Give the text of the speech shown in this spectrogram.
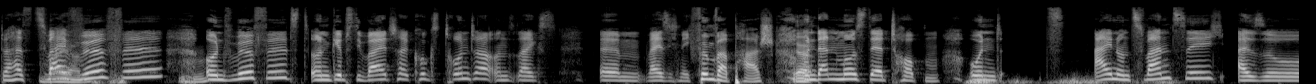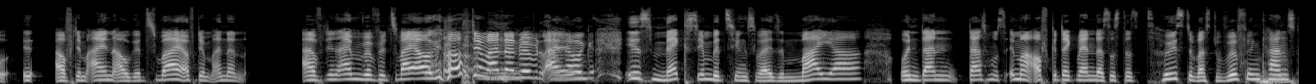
Du hast zwei Meiern. Würfel und würfelst und gibst die weiter, guckst drunter und sagst, ähm, weiß ich nicht, Fünferpasch. Ja. Und dann muss der toppen. Und z- 21, also äh, auf dem einen Auge zwei, auf dem anderen auf den einen Würfel zwei Augen, auf dem anderen Würfel ein Auge. Ist Maxim beziehungsweise Maya. Und dann das muss immer aufgedeckt werden, das ist das Höchste, was du würfeln kannst.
